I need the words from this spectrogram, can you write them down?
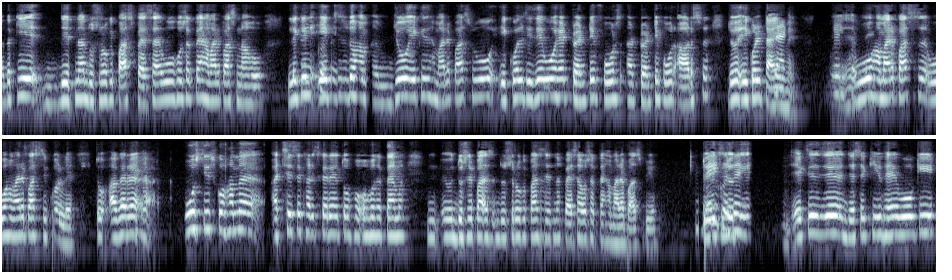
मतलब कि जितना दूसरों के पास पैसा है वो हो सकता है हमारे पास ना हो। लेकिन एक चीज़ जो हम जो एक चीज़ हमारे पास वो इक्वल चीज़ है वो है twenty four twenty four hours जो इक्वल टाइम है। वो हमारे पास वो हमारे पास इक्वल है। तो अगर उस चीज़ को हम अच्छे से खर्च करें तो हो, हो सकता है हम दूसरे पास दूसरों के पास जितना पैसा हो सकता है हमारे पास भी हो। तो एक चीज़ एक चीज़ जैसे कि है वो कि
